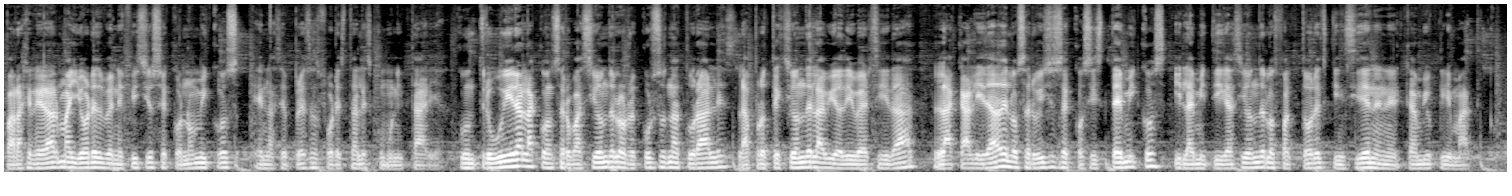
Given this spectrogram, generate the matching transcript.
para generar mayores beneficios económicos en las empresas forestales comunitarias, contribuir a la conservación de los recursos naturales, la protección de la biodiversidad, la calidad de los servicios ecosistémicos y la mitigación de los factores que inciden en el cambio climático.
